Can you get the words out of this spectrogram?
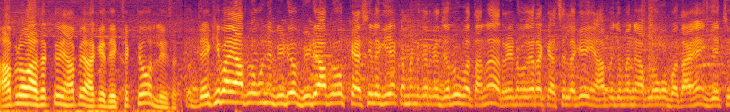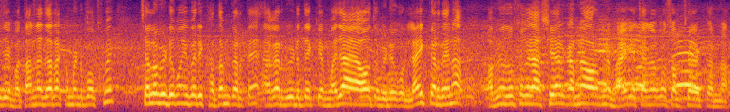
आप लोग आ सकते हो, यहाँ पे आके देख सकते हो और ले सकते हो। देखिए भाई, आप लोगों ने वीडियो वीडियो आप लोगों को कैसी लगी है कमेंट करके ज़रूर बताना। रेट वगैरह कैसे लगे, यहाँ पे जो मैंने आप लोगों को बताया हैं, ये चीज़ें बताना जरा कमेंट बॉक्स में। चलो वीडियो को वहीं पर खत्म करते हैं। अगर वीडियो देख के मज़ा आया हो तो वीडियो को लाइक कर देना, अपने दोस्तों के साथ शेयर करना और अपने भाई के चैनल को सब्सक्राइब करना।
